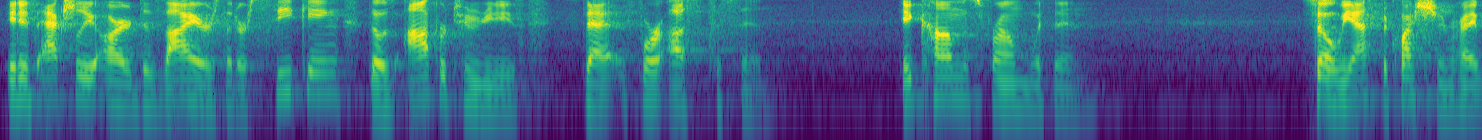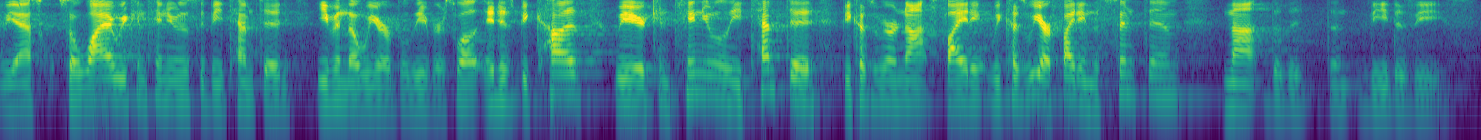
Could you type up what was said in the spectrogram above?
It is actually our desires that are seeking those opportunities that for us to sin. It comes from within. So we ask the question, right? We ask, so why are we continuously be tempted even though we are believers? Well, it is because we are continually tempted because we are not fighting, because we are fighting the symptom, not the, the, the disease.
